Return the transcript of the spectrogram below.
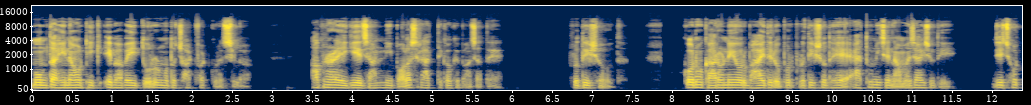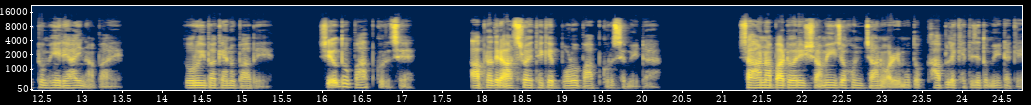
মমতাহিনাও ঠিক এভাবেই তরুর মতো ছটফট করেছিল। আপনারা এগিয়ে যাননি পলাশের হাত থেকে ওকে বাঁচাতে। প্রতিশোধ। কোনো কারণে ওর ভাইদের ওপর প্রতিশোধে এত নিচে নামা যায় যদি যে ছোট্ট মেয়ে রেহাই না পায়, তরুই বা কেন পাবে? সেও তো পাপ করেছে। আপনাদের আশ্রয় থেকে বড় পাপ করেছে মেয়েটা। শাহানা পাটোয়ারির স্বামী যখন জানোয়ারের মতো খাপলে খেতে যেত মেয়েটাকে,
